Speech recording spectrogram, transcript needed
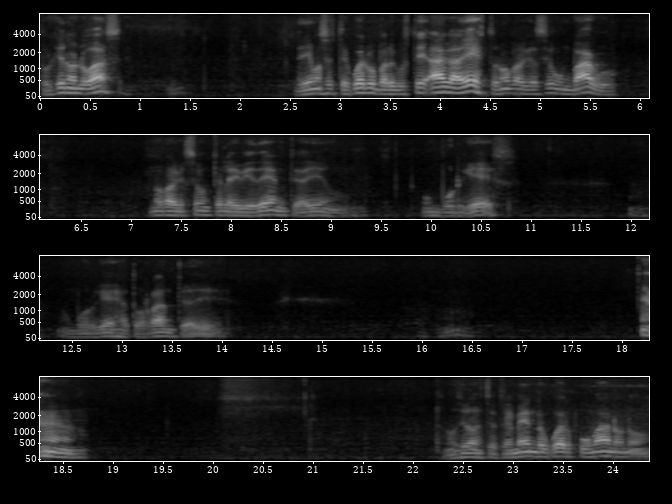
¿Por qué no lo hace? Le este cuerpo para que usted haga esto, no para que sea un vago, no para que sea un televidente, ahí un, un burgués, un burgués atorrante ahí. Nos dieron este tremendo cuerpo humano, ¿no?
